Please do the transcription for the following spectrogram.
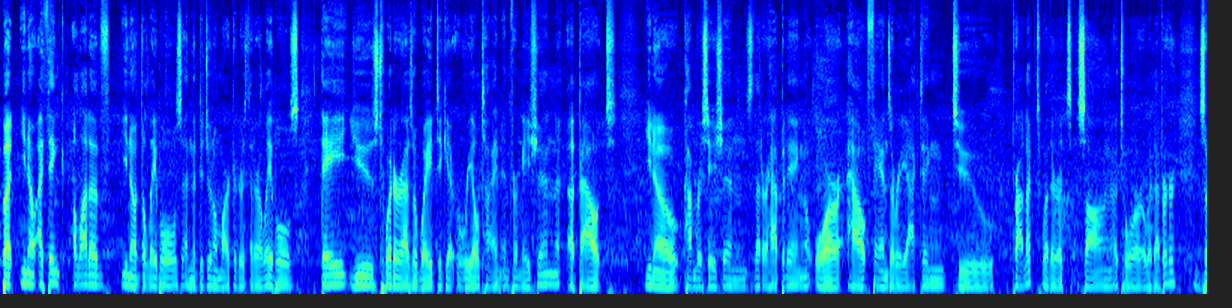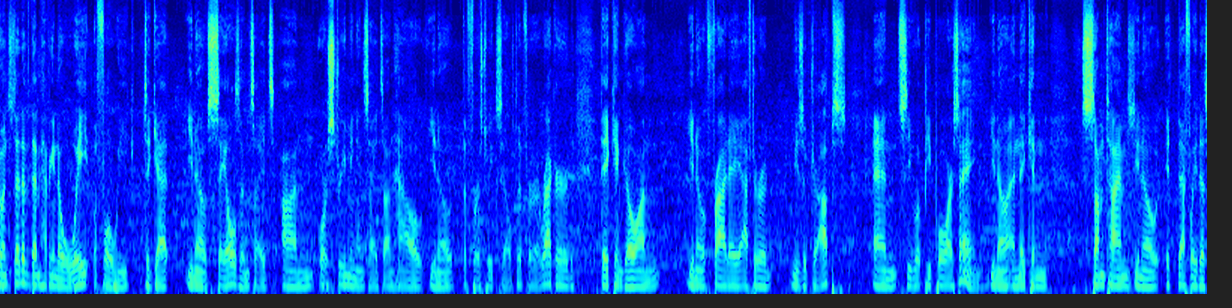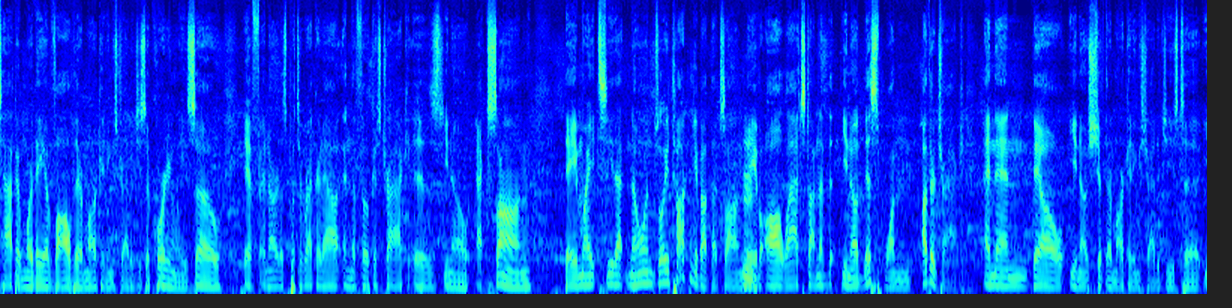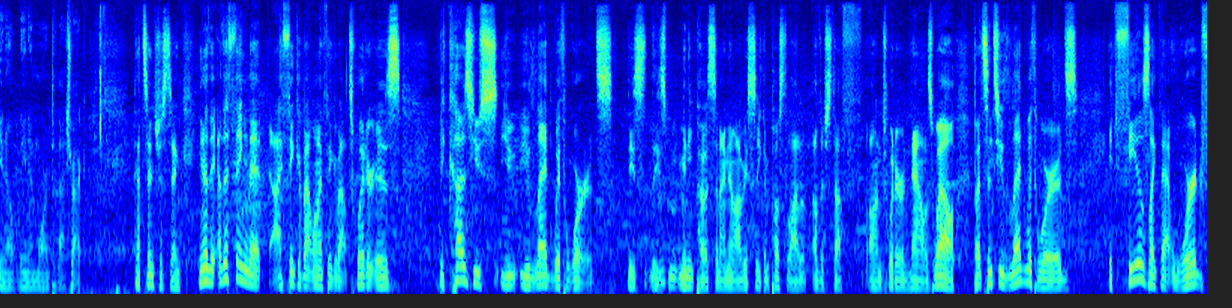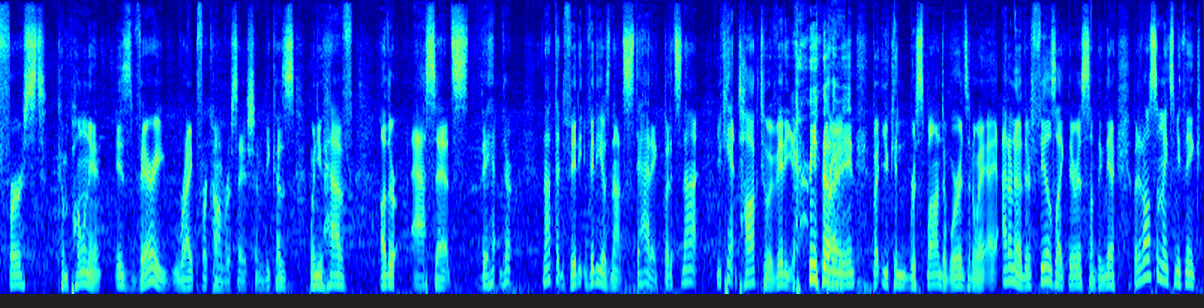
But you know, I think a lot of you know the labels and the digital marketers that are labels, they use Twitter as a way to get real time information about you know conversations that are happening or how fans are reacting to product whether it's a song a tour or whatever. Mm-hmm. So instead of them having to wait a full week to get you know sales insights on or streaming insights on how you know the first week sales did for a record they can go on you know friday after music drops and see what people are saying you know and they can sometimes you know it definitely does happen where they evolve their marketing strategies accordingly. So if an artist puts a record out and the focus track is you know x song they might see that no one's really talking about that song Hmm. they've all latched onto the, you know this one other track and then they'll you know shift their marketing strategies to you know lean in more into that track That's interesting. You know, the other thing that I think about when I think about Twitter is because you you you led with words these these Mm-hmm. mini posts, and I know obviously you can post a lot of other stuff on Twitter now as well. But since you led with words, it feels like that word first component is very ripe for conversation because when you have other assets, they they're not that vid- video is not static, but it's not. You can't talk to a video. you know what I mean? But you can respond to words in a way. I, I don't know. There feels like there is something there, but it also makes me think.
